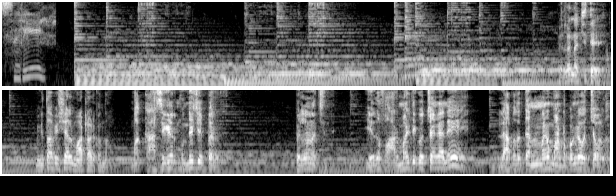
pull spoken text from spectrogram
సరే. పిల్ల నచ్చితే మిగతా విషయాలు మాట్లాడుకుందాం. మా కాశీ గారు ముందే చెప్పారు. పిల్ల నచ్చింది. ఏదో ఫార్మాలిటీకి వచ్చాం కానీ లేకపోతే తిన్నగా మండపంగా వచ్చేవాళ్ళం.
